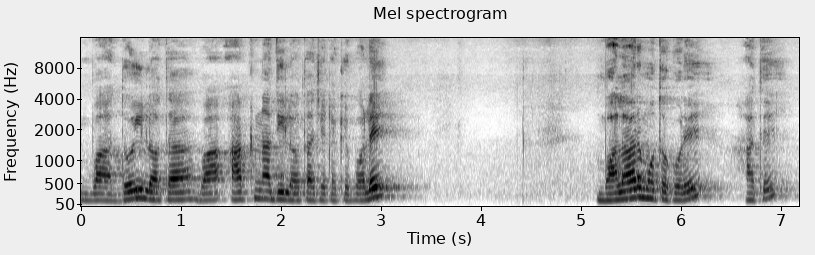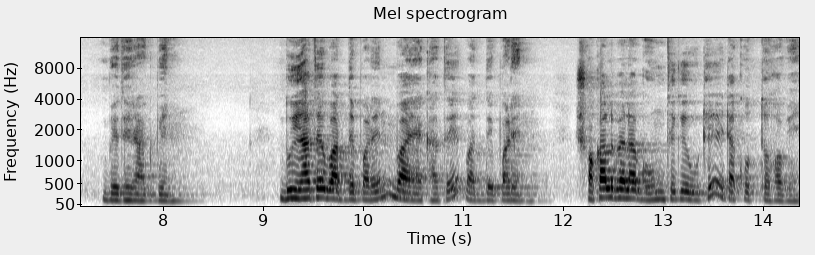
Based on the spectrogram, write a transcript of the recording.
বা দইলতা বা আকনাদি লতা যেটাকে বলে, বালার মতো করে হাতে বেঁধে রাখবেন। দুই হাতে বাঁধতে পারেন বা এক হাতে বাঁধতে পারেন। সকালবেলা ঘুম থেকে উঠে এটা করতে হবে।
